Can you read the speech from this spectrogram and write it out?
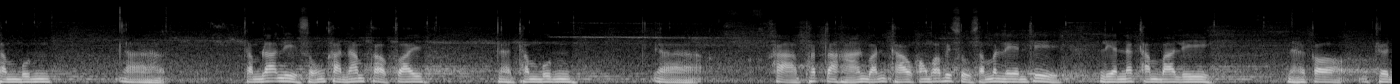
ทำบุญชำระหนี้สงค่าน้ำค่าไฟนะทำบุญอ่าค่าพัฒหารหวันข่าวของพระภิกษุสามเณรที่เรียนนักธรรมบาลีนะก็เชิญ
